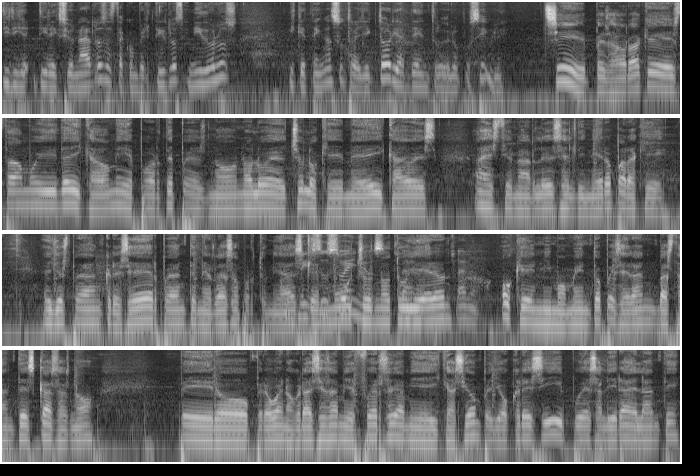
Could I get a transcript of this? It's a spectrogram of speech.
dire- direccionarlos hasta convertirlos en ídolos y que tengan su trayectoria dentro de lo posible. Sí, pues ahora que he estado muy dedicado a mi deporte, pues no, no lo he hecho. Lo que me he dedicado es a gestionarles el dinero para que ellos puedan crecer, puedan tener las oportunidades Cumplir que muchos sueños, no claro, tuvieron claro. o que en mi momento pues eran bastante escasas, ¿no? Pero, pero bueno, gracias a mi esfuerzo y a mi dedicación, pues yo crecí y pude salir adelante,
